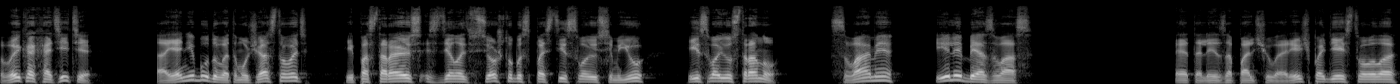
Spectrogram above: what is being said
Вы как хотите, а я не буду в этом участвовать и постараюсь сделать все, чтобы спасти свою семью и свою страну. С вами или без вас. Это ли запальчивая речь подействовала,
